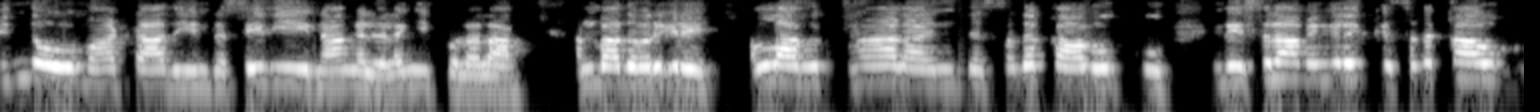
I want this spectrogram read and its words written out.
பிந்தவும் மாட்டாது என்ற செய்தியை நாங்கள் விளங்கிக் கொள்ளலாம். அன்பாதவர்களே அல்லாஹு தாலா இந்த சதக்காவுக்கு இந்த இஸ்லாம் எங்களுக்கு சதக்காவுக்கு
